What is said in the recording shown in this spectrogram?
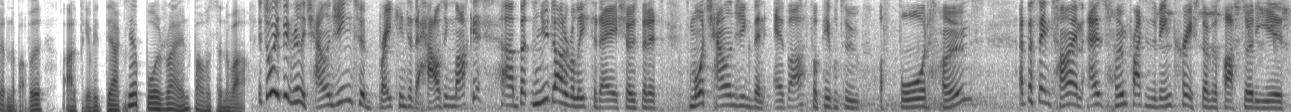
කරන බව ආර්ථික විද්‍යාඥ පෝල් රයන් පවසනවා. It's always been really challenging to break into the housing market, uh, but new data released today shows that it's, it's more challenging than ever for people to afford homes. At the same time, as home prices have increased over the past 30 years,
